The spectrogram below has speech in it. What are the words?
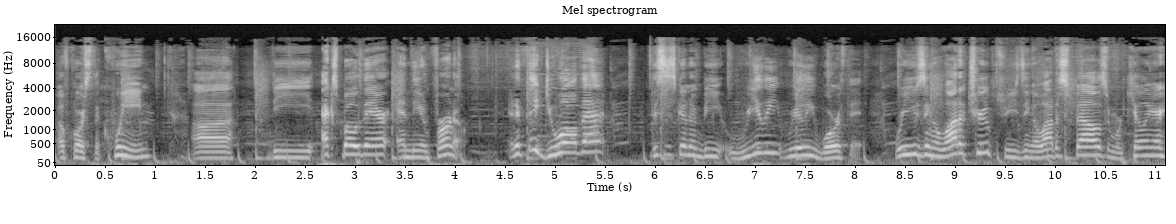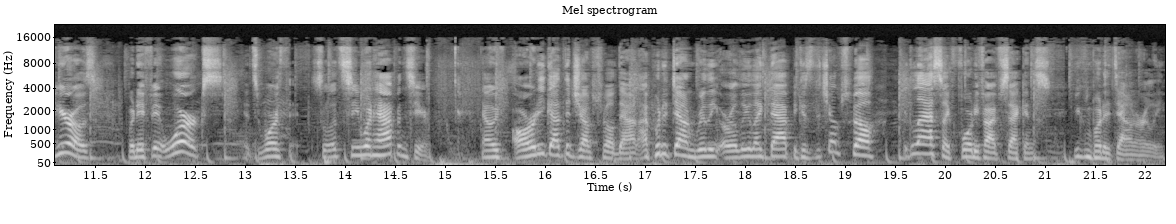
of course the queen, uh, the X-Bow there, and the Inferno. And if they do all that, this is to be really, really worth it. We're using a lot of troops, we're using a lot of spells, and we're killing our heroes. But if it works, it's worth it. So let's see what happens here. Now we've already got the jump spell down. I put it down really early like that because the jump spell, it lasts like 45 seconds. You can put it down early.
